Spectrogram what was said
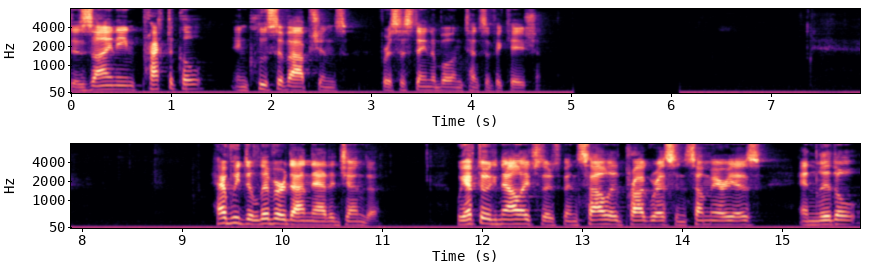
designing practical, inclusive options for sustainable intensification. Have we delivered on that agenda? We have to acknowledge there's been solid progress in some areas and little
